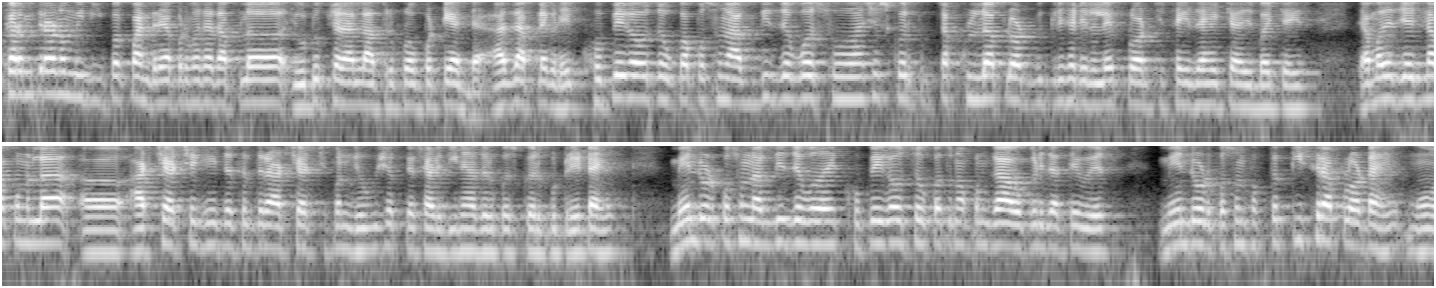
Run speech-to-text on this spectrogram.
नमस्कार मित्रांनो मी दीपक पांढरे. आपण पाहतात आपलं यूट्यूब चॅनल लातूर प्रॉपर्टी अड्डा. आज आपल्याकडे खोपेगाव चौकापासून अगदी जवळ सोळाशे स्क्वेअर फूटचा खुल्ला प्लॉट विक्रीसाठी आलेला आहे. प्लॉटची साईज आहे चाळीस बाय चाळीस. त्यामध्ये ज्यांना कोणाला आठशे आठशे घ्यायचं असेल तर आठशे आठशे पण घेऊ शकते. साडेतीन हजार रुपये स्क्वेअर फूट रेट आहे. मेन रोडपासून अगदी जवळ आहे खोपेगाव चौकातून आपण गावाकडे जाते वेळेस. मेन रोडपासून फक्त तिसरा प्लॉट आहे. मो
